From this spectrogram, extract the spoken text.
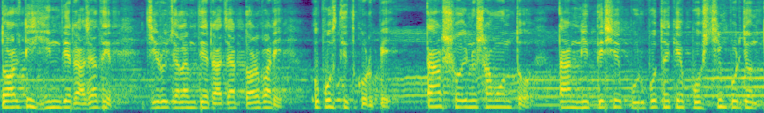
দলটি হিন্দের রাজাদের জেরুজালামদের রাজার দরবারে উপস্থিত করবে। তার সৈন্য সামন্ত তার নির্দেশে পূর্ব থেকে পশ্চিম পর্যন্ত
